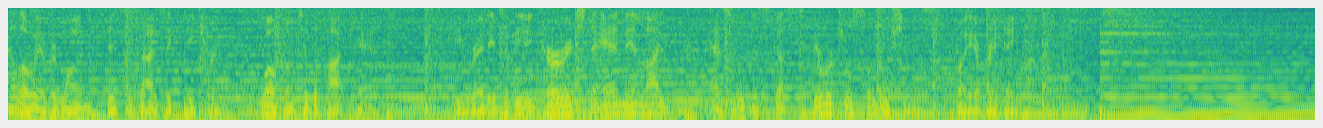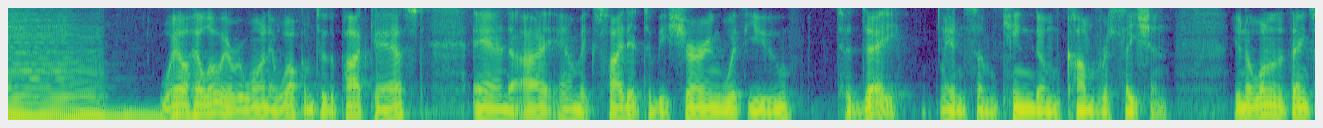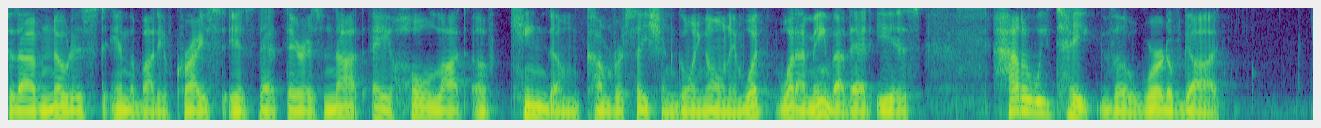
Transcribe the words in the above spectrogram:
Hello, everyone. This is Isaac Petrie. Welcome to the podcast. Be ready to be encouraged and enlightened as we discuss spiritual solutions for everyday life. Well, hello, everyone, and welcome to the podcast. And I am excited to be sharing with you today in some kingdom conversation. You know, one of the things that I've noticed in the body of Christ is that there is not a whole lot of kingdom conversation going on. And what, what I mean by that is how do we take the word of God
